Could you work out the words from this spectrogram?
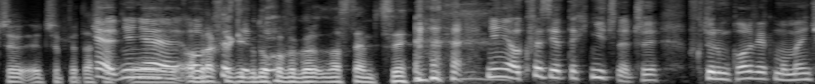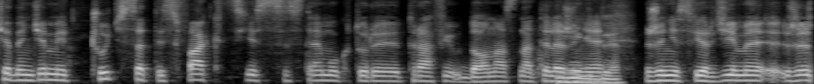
czy, czy pytasz nie, nie, nie, o, o brak takiego duchowego następcy? nie, nie, o kwestie techniczne. Czy w którymkolwiek momencie będziemy czuć satysfakcję z systemu, który trafił do nas na tyle, że nie, że nie stwierdzimy, że,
